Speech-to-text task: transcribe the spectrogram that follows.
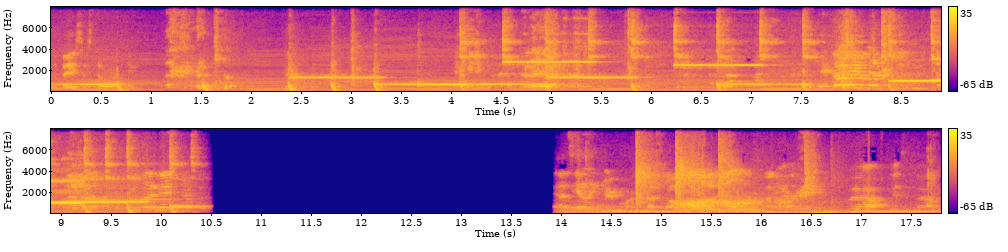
The bass is still working. Only three more. Let's go. All of it, all of it. Get the bow.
